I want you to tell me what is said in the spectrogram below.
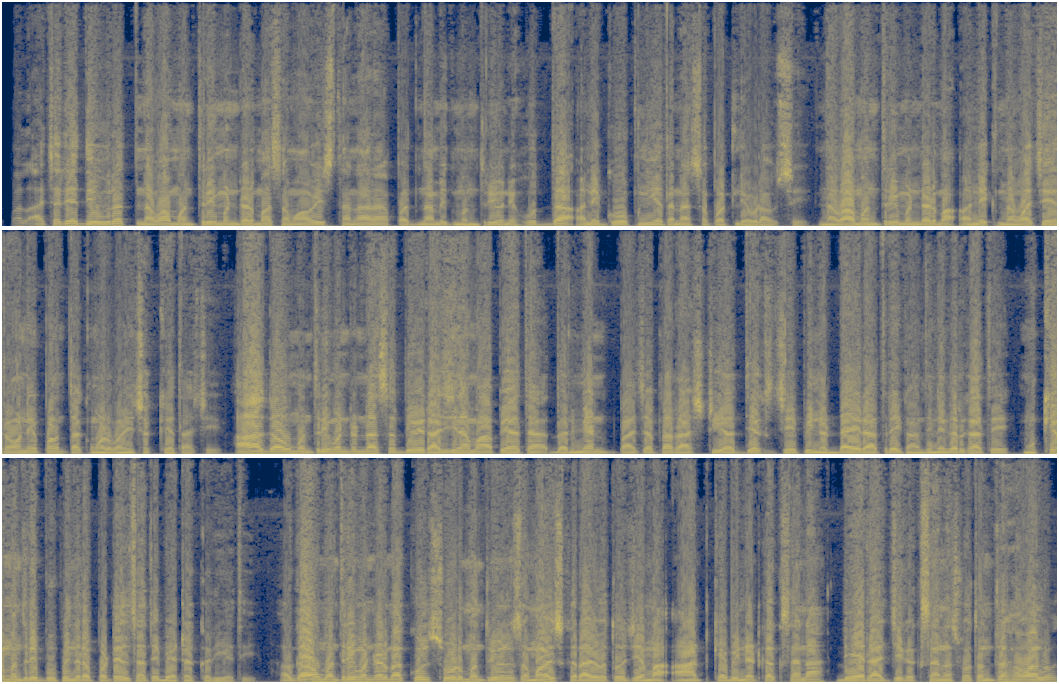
રાજ્યપાલ આચાર્ય દેવવ્રત નવા મંત્રીમંડળમાં સમાવેશ થનારા પદનામિત મંત્રીઓને હોદ્દા અને ગોપનીયતાના શપથ લેવડાવશે. નવા મંત્રીમંડળમાં અનેક નવા ચહેરાઓને પણ તક મળવાની શક્યતા છે. આ અગાઉ મંત્રીમંડળના સભ્યોએ રાજીનામા આપ્યા હતા. દરમિયાન ભાજપના રાષ્ટ્રીય અધ્યક્ષ જેપી નડ્ડાએ રાત્રે ગાંધીનગર ખાતે મુખ્યમંત્રી ભૂપેન્દ્ર પટેલ સાથે બેઠક કરી હતી. અગાઉ મંત્રીમંડળમાં કુલ સોળ મંત્રીઓનો સમાવેશ કરાયો હતો, જેમાં આઠ કેબિનેટ કક્ષાના, બે રાજ્ય કક્ષાના સ્વતંત્ર હવાલો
